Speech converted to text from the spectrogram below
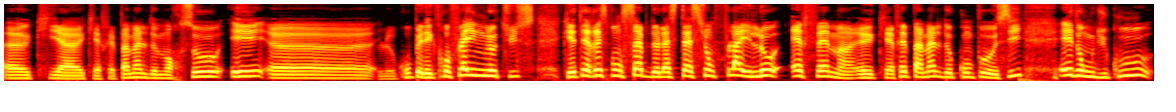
euh, qui a qui a fait pas mal de morceaux et le groupe électro Flying Lotus qui était responsable de la station Fly Low FM et qui a fait pas mal de compos aussi. Et donc du coup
